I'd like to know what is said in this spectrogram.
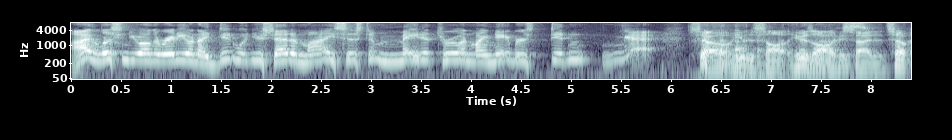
I listened to you on the radio and I did what you said and my system made it through and my neighbors didn't. Yeah. So he was all he was all nice. excited. So,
